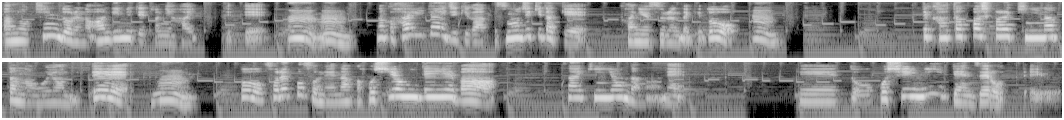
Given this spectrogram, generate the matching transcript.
あの、Kindle のアンリミテッドに入ってて、うんうん。なんか入りたい時期があって、その時期だけ加入するんだけど、うん。で、片っ端から気になったのを読んで、うん。そう、それこそね、なんか星読みで言えば、最近読んだのはね、えっ、ー、と、星2.0っていう、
